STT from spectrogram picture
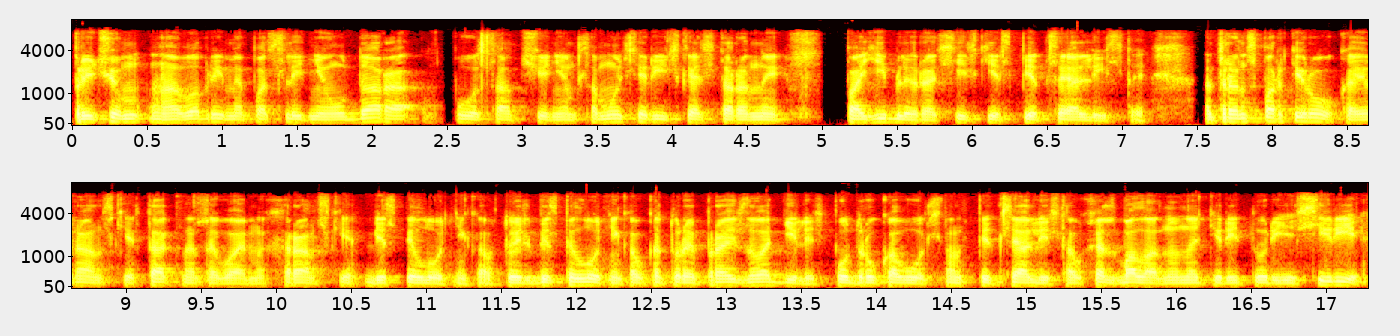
Причем э, во время последнего удара, по сообщениям самой сирийской стороны, погибли российские специалисты. Транспортировка иранских, так называемых иранских беспилотников, то есть беспилотников, которые производились под руководством специалистов Хезбалла, но на территории Сирии,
